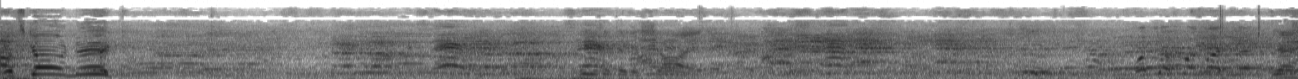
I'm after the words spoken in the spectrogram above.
Let's go, Nick! He's gonna take a shot. What's your foot like, Nick? Yes.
